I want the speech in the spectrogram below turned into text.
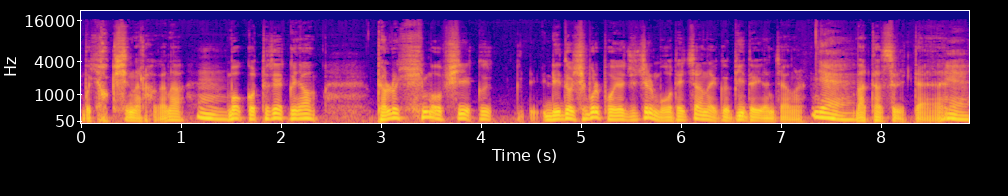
뭐 혁신을 하거나 음. 뭐 어떻게 그냥 별로 힘 없이 그 리더십을 보여주질 못했잖아요. 그 비대위원장을 예. 맡았을 때. 예.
